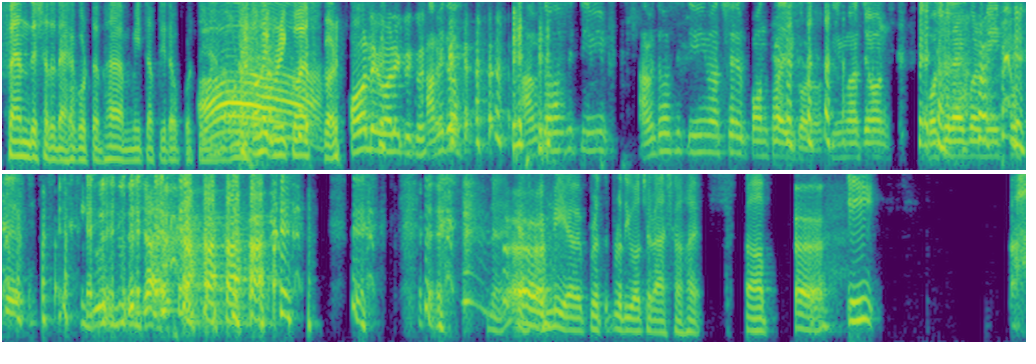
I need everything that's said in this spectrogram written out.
ফ্যানদের সাথে দেখা করতে ভাই মিট আপ টিট আপ করতে হ্যাঁ, অনেক অনেক রিকোয়েস্ট করে অনেক অনেক রিকোয়েস্ট আমি তো আমি তো ভাবছি তিমি আমি তো ভাবছি তিমি মাছের পন্থাই করো তিমি মাছ যেমন বছরে একবার মিট করতে দূরে দূরে যায় এমনি প্রতি- প্রতি বছর আসা হয় আহ, এই আহ,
